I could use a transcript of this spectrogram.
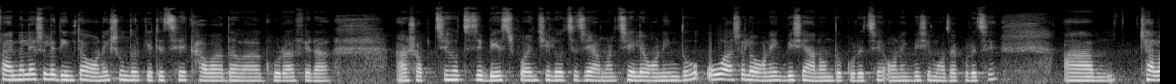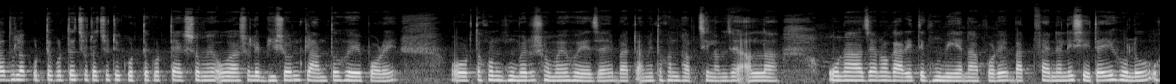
ফাইনালি আসলে দিনটা অনেক সুন্দর কেটেছে। খাওয়া দাওয়া ঘোরাফেরা আর সবচেয়ে হচ্ছে যে বেস্ট পয়েন্ট ছিল হচ্ছে যে আমার ছেলে অনিন্দ। ও আসলে অনেক বেশি আনন্দ করেছে, অনেক বেশি মজা করেছে। খেলাধুলা করতে করতে, ছোটাছুটি করতে করতে একসময় ও আসলে ভীষণ ক্লান্ত হয়ে পড়ে। ওর তখন ঘুমেরও সময় হয়ে যায় বাট আমি তখন ভাবছিলাম যে আল্লাহ, ওনা যেন গাড়িতে ঘুমিয়ে না পড়ে। বাট ফাইনালি সেটাই হলো, ও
